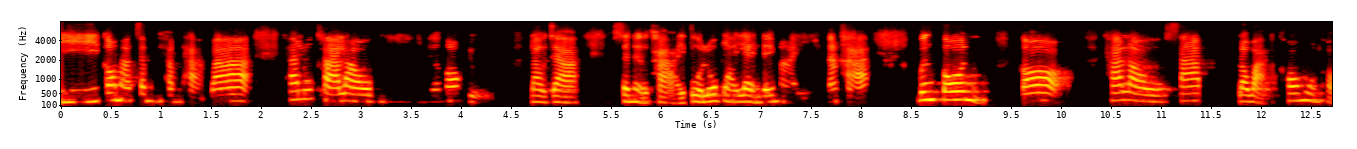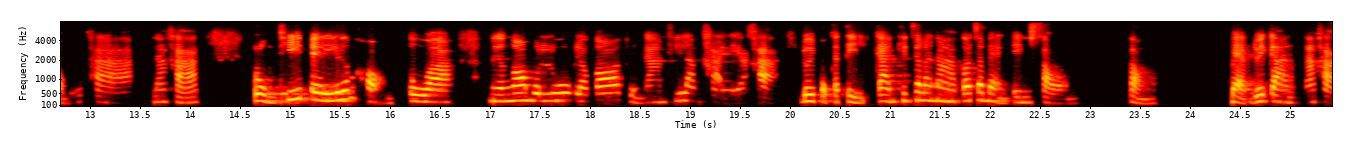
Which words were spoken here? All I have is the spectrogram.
นี้ก็มักจะมีคำถามว่า ถ้าลูกค้าเรามีเนื้องอกอยู่ เราจะเสนอขายตัวโรคร้ายแรงได้ไหมนะคะ เบื้องต้นก็ถ้าเราทราบประวัติข้อมูลของลูกค้านะคะ กลุ่มที่เป็นเรื่องของตัวเนื้องอกบนลูกแล้วก็ถุงน้ำที่รังไข่อะค่ะ โดยปกติการพิจารณาก็จะแบ่งเป็นสองสอง แบบด้วยกันนะคะ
